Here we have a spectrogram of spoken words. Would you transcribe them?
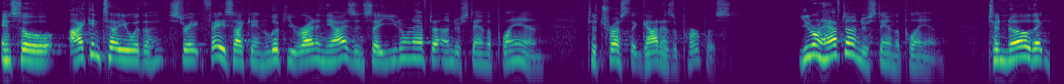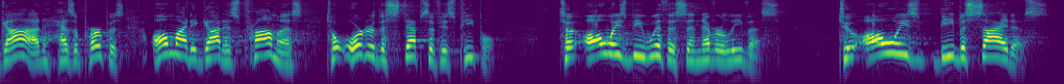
And so I can tell you with a straight face, I can look you right in the eyes and say, you don't have to understand the plan to trust that God has a purpose. You don't have to understand the plan to know that God has a purpose. Almighty God has promised to order the steps of his people to always be with us and never leave us, to always be beside us,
